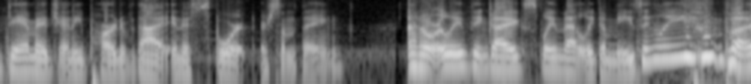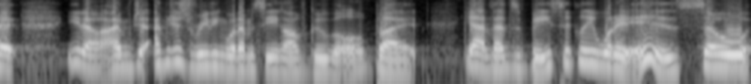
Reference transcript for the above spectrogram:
damage any part of that in a sport or something. I don't really think I explained that like amazingly, but you know, I'm ju- I'm just reading what I'm seeing off Google, but yeah, that's basically what it is. So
